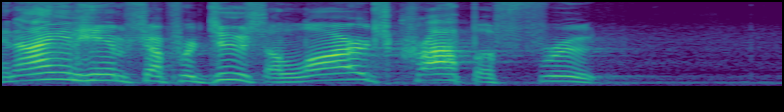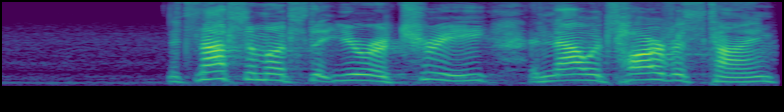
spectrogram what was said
and I in him, shall produce a large crop of fruit. It's not so much that you're a tree and now it's harvest time,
